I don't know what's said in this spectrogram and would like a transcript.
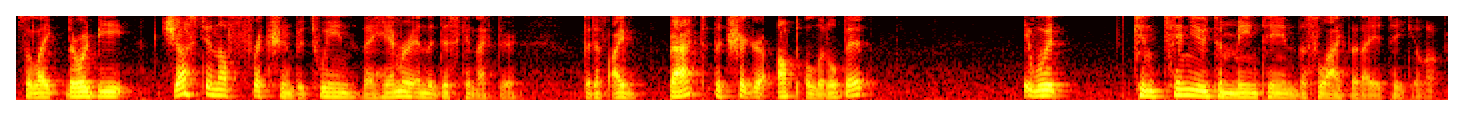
So like there would be just enough friction between the hammer and the disconnector that if I backed the trigger up a little bit, it would continue to maintain the slack that I had taken up.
